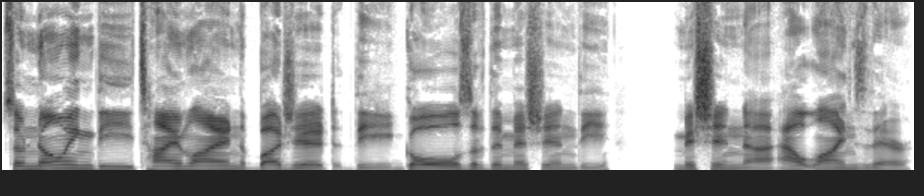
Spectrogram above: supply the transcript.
So, knowing the timeline, the budget, the goals of the mission, the mission uh, outlines there,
